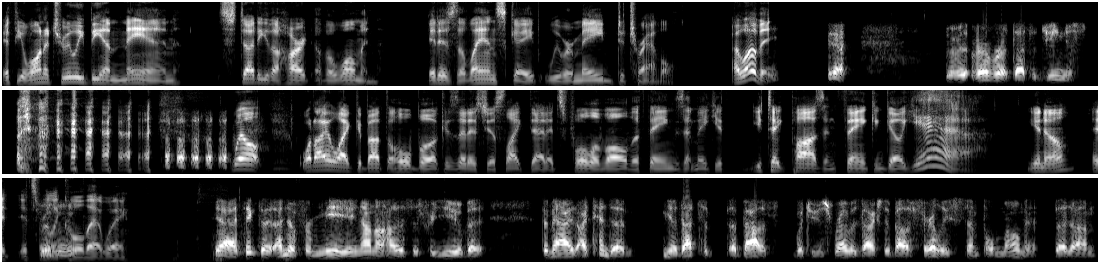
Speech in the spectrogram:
if you want to truly be a man, study the heart of a woman. It is the landscape we were made to travel. I love it. Yeah. Whoever that's a genius. well, what I like about the whole book is that it's just like that. It's full of all the things that make you you take pause and think and go, yeah, you know, it, it's really mm-hmm. cool that way. Yeah, I think that I know for me, and I don't know how this is for you, but but man, I, I tend to you know that's a, about what you just read was actually about a fairly simple moment but um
